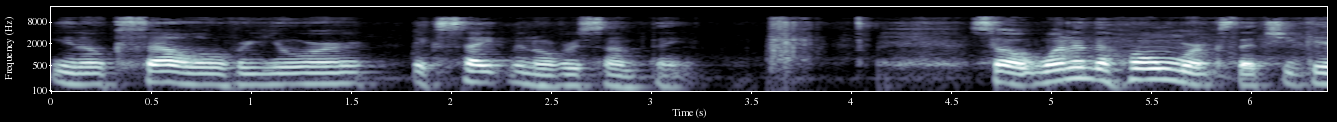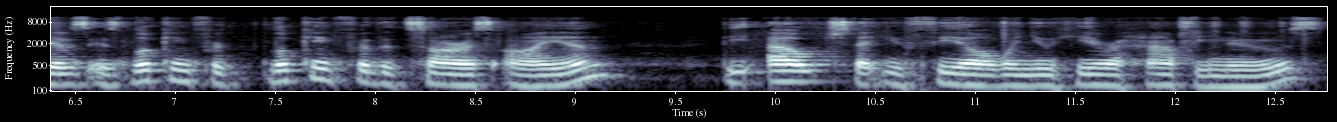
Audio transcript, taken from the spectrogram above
you know, kvell over your excitement over something. So one of the homeworks that she gives is looking for looking for the tsaras ayin, the ouch that you feel when you hear happy news,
